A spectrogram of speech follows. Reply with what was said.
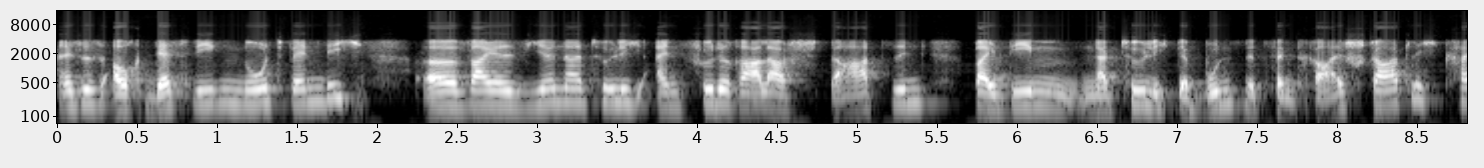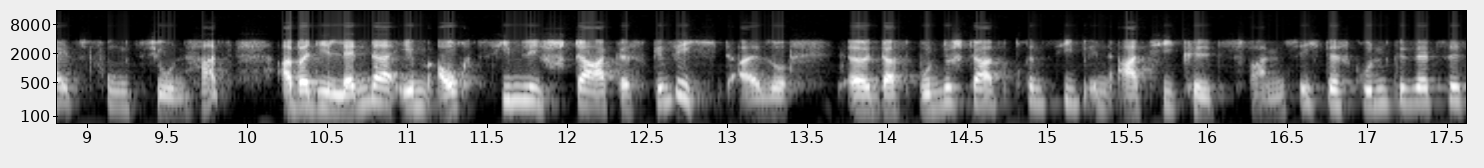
ist es auch deswegen notwendig, weil wir natürlich ein föderaler Staat sind, bei dem natürlich der Bund eine Zentralstaatlichkeitsfunktion hat, aber die Länder eben auch ziemlich starkes Gewicht. Also äh, das Bundesstaatsprinzip in Artikel 20 des Grundgesetzes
